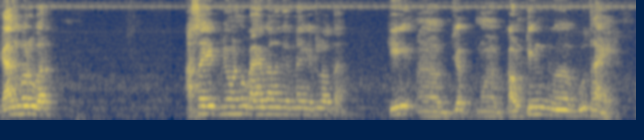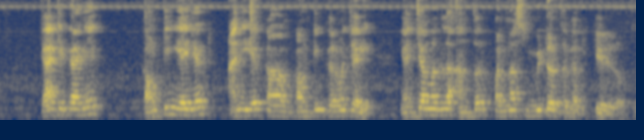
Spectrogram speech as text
त्याचबरोबर असं एक निवडणूक आयोगानं निर्णय घेतला होता की जे काउंटिंग बूथ आहे त्या ठिकाणी काउंटिंग एजंट आणि हे का काउंटिंग कर्मचारी यांच्यामधलं अंतर पन्नास मीटरचं केलेलं होतं.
